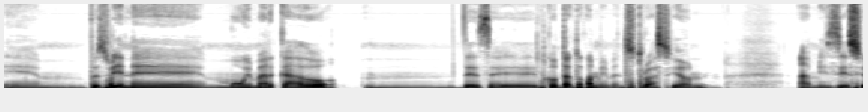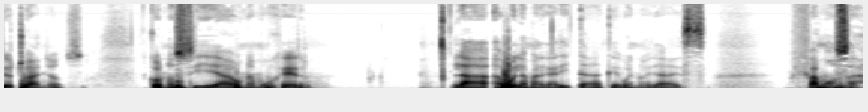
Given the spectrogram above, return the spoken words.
em, pues viene muy marcado mm, desde el contacto con mi menstruación a mis 18 años. Conocí a una mujer la abuela Margarita, que bueno, ella es famosa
